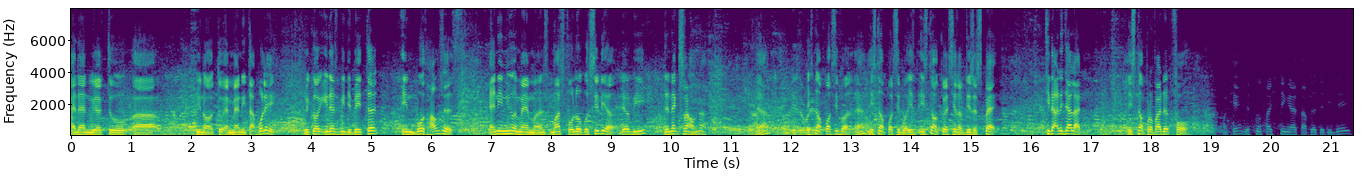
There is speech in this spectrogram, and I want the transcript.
and then we have to, uh, you know, to amend it tak boleh, because it has been debated in both houses. Any new amendments must follow procedure. There will be the next round. Lah. Yeah, it's not possible. Yeah? It's not possible. It's, it's not a question of disrespect. Tidak ada jalan. It's not provided for. Okay, there's no such thing as after 30 days.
